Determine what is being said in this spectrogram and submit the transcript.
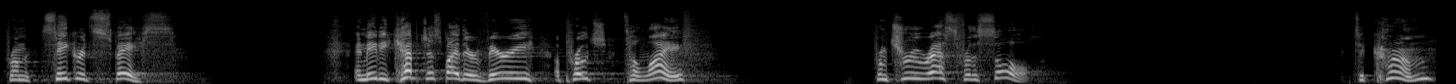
from sacred space and may be kept just by their very approach to life from true rest for the soul. To come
